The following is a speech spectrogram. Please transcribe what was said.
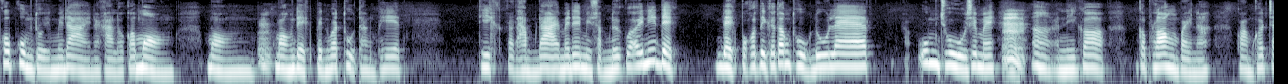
ควบคุมตัวเองไม่ได้นะคะ แล้วก็มองมองมองเด็กเป็นวัตถุทางเพศ ที่กระทำได้ไม่ได้มีสำนึกว่าไอ้นี่เด็กเด็กปกติก็ต้องถูกดูแลอุ้มชูใช่ไหมอ่าอันนี้ก็ก็พล่องไปนะ ความเข้าใจ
